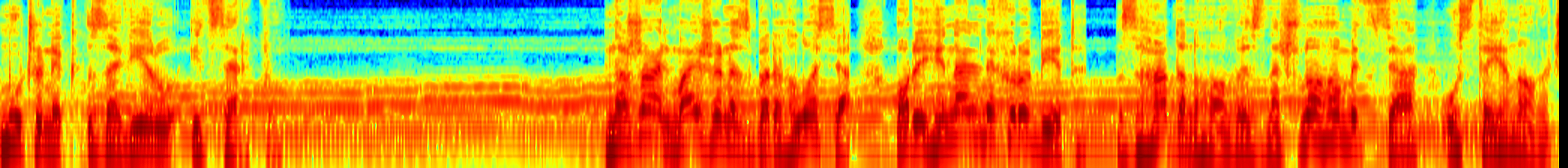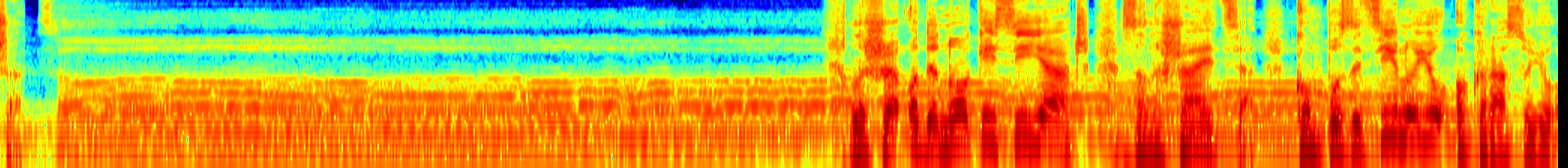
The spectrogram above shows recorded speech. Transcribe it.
мученик за віру і церкву. На жаль, майже не збереглося оригінальних робіт згаданого визначного митця Устаяновича. Лише одинокий сіяч залишається композиційною окрасою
